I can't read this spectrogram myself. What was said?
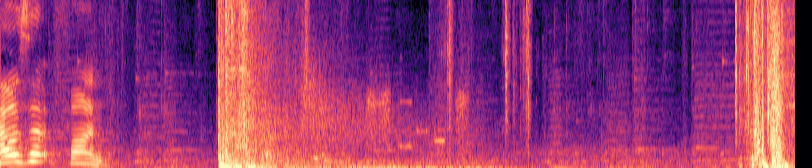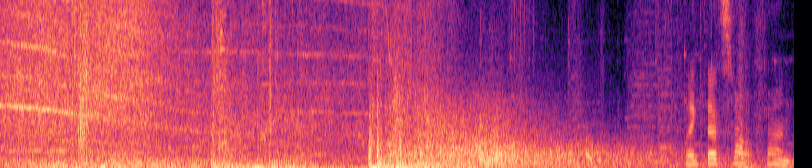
How is that fun? Like, that's not fun.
